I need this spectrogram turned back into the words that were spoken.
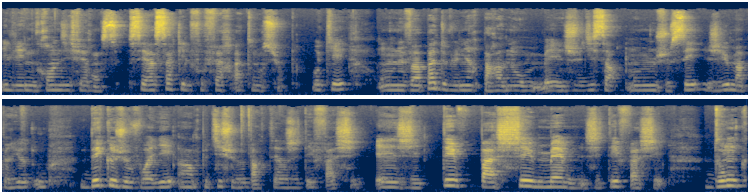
il y a une grande différence. C'est à ça qu'il faut faire attention. Ok? On ne va pas devenir parano, mais je dis ça, je sais, j'ai eu ma période où dès que je voyais un petit cheveu par terre, j'étais fâchée. Et j'étais fâchée même, j'étais fâchée. Donc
